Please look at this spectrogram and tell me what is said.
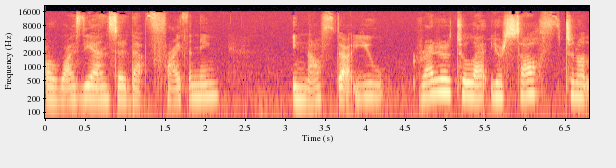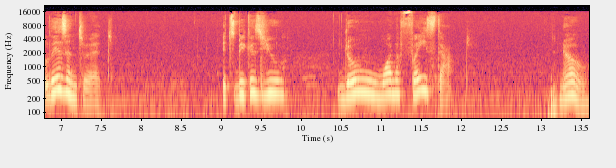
Or was the answer that frightening enough that you rather to let yourself to not listen to it. It's because you don't want to face that. No.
